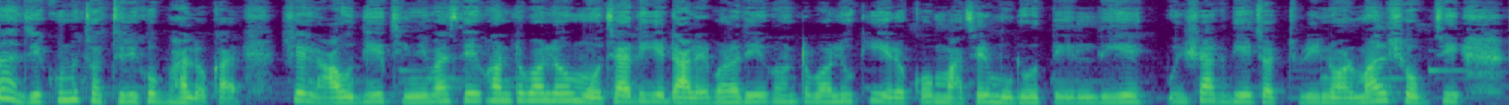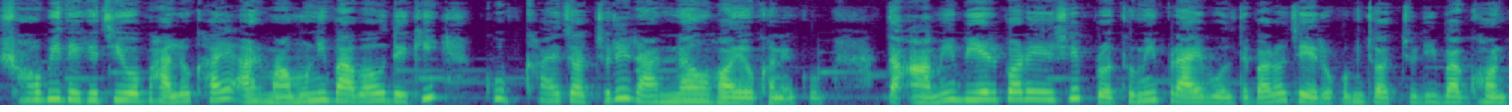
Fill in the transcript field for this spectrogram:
না যে কোনো চচ্চড়ি খুব ভালো খায়। সে লাউ দিয়ে চিনি মাছ দিয়ে ঘন্ট বলো, মোচা দিয়ে, ডালের বড়া দিয়ে ঘন্ট বলো কি, এরকম মাছের মুড়ো, তেল দিয়ে, পুঁই শাক দিয়ে, চচ্চড়ি, নর্মাল সবজি সবই দেখেছি ও ভালো খায়। আর মামুনি বাবাও দেখি খুব খায় চচ্চড়ি, রান্নাও হয় ওখানে খুব। তা আমি বিয়ের পরে এসে প্রথমেই প্রায় বলতে পারো যে এরকম চচ্চড়ি বা ঘন্ট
